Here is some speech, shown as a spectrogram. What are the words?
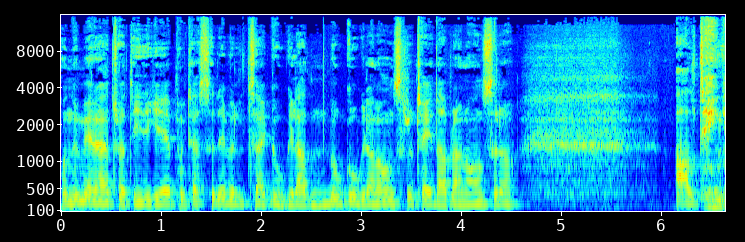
och numera jag tror att IDG.se det är väl så Google-annonser och Tradeable-annonser och allting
